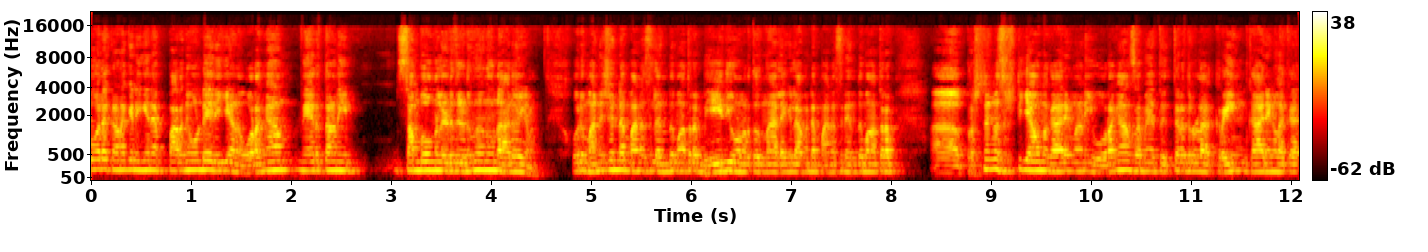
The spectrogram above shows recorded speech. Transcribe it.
പോലെ കണക്കിന് ഇങ്ങനെ പറഞ്ഞുകൊണ്ടേയിരിക്കുകയാണ്. ഉറങ്ങാൻ നേരത്താണ് ഈ സംഭവങ്ങൾ എടുത്തിടുന്നതെന്നുകൊണ്ട് ആലോചിക്കണം. ഒരു മനുഷ്യന്റെ മനസ്സിൽ എന്തുമാത്രം ഭീതി ഉണർത്തുന്ന അല്ലെങ്കിൽ അവന്റെ മനസ്സിന് എന്തുമാത്രം പ്രശ്നങ്ങൾ സൃഷ്ടിക്കാവുന്ന കാര്യങ്ങളാണ് ഈ ഉറങ്ങാൻ സമയത്ത് ഇത്തരത്തിലുള്ള ക്രൈം കാര്യങ്ങളൊക്കെ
